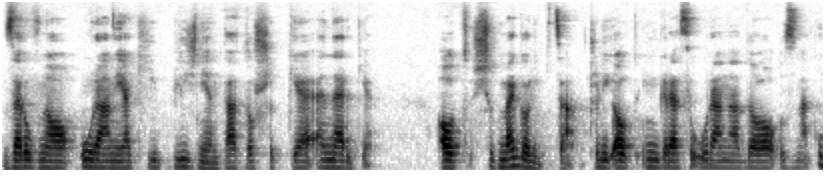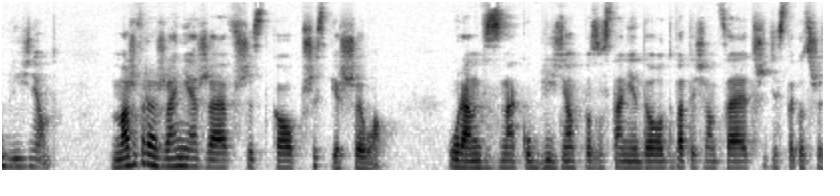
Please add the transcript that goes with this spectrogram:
Zarówno Uran, jak i bliźnięta to szybkie energie. Od 7 lipca, czyli od ingresu Urana do znaku bliźniąt, masz wrażenie, że wszystko przyspieszyło. Uran w znaku bliźniąt pozostanie do 2033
